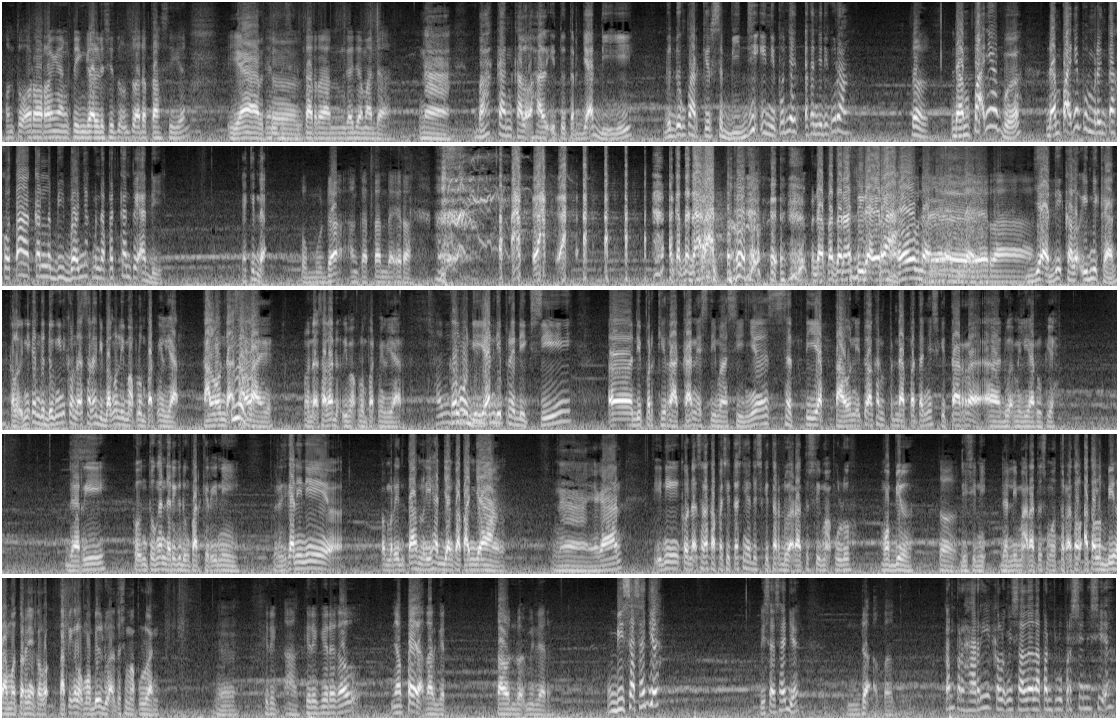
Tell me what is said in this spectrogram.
untuk orang-orang yang tinggal di situ untuk adaptasi kan, Iya yang di betul. sekitaran Gajah Mada. Nah, bahkan kalau hal itu terjadi, gedung parkir sebiji ini pun akan jadi kurang. Betul. Dampaknya apa? Dampaknya pemerintah kota akan lebih banyak mendapatkan PAD. Yakin enggak? Pemuda angkatan daerah. Angkatan darat. Pendapatan asli daerah. Oh, benar daerah, Eh, daerah. Jadi kalau ini kan, kalau ini kan gedung ini kalau nggak salah dibangun 54 miliar. Kalau nggak Iya. salah ya. Kalau nggak salah 54 miliar. Hanya Kemudian diprediksi eh, diperkirakan estimasinya setiap tahun itu akan pendapatannya sekitar eh, 2 miliar rupiah. Dari keuntungan dari gedung parkir ini. Berarti kan ini eh, pemerintah melihat jangka panjang. Nah, ya kan? Ini kalau nggak salah kapasitasnya ada sekitar 250 mobil Betul. di sini dan 500 motor atau atau lebih lah motornya kalau tapi kalau mobil 250-an. Nah, Kira ah, kira-kira kau nyampe tak target tahun 2 miliar? bisa saja. Bisa saja. Enggak. Kan per hari kalau misalnya 80% sih ya.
